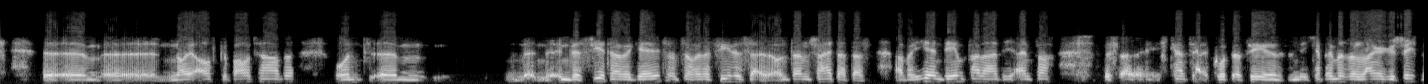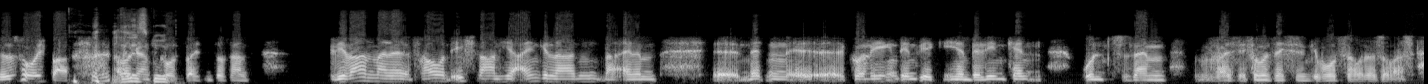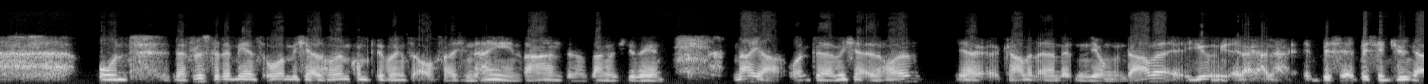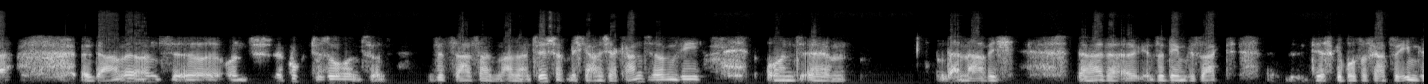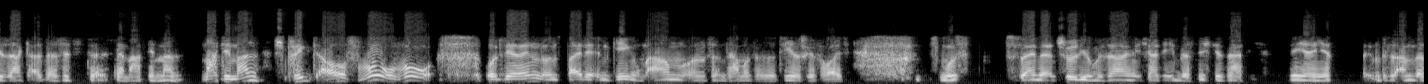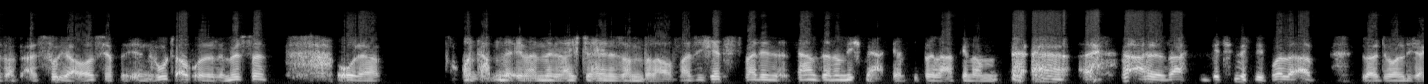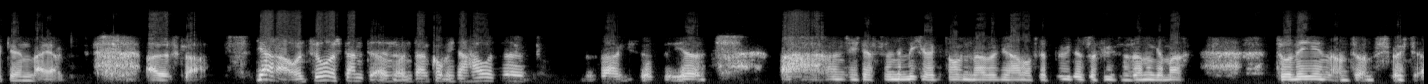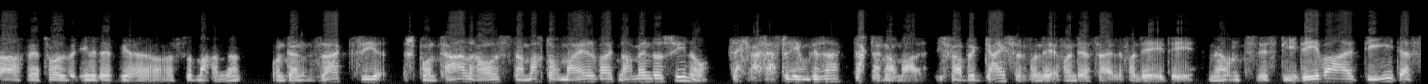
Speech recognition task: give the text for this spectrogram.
äh, ähm, äh, neu aufgebaut habe und ähm, investiert habe Geld und so weiter, vieles und dann scheitert das. Aber hier in dem Fall hatte ich einfach, das, äh, ich kann es ja kurz erzählen, ich habe immer so lange Geschichten, das ist furchtbar. Aber ganz gut. kurz, vielleicht interessant. Wir waren, meine Frau und ich waren hier eingeladen bei einem äh, netten äh, Kollegen, den wir hier in Berlin kennen und zu seinem, weiß nicht, 65. Geburtstag oder sowas. Und da flüsterte mir ins Ohr, Michael Holm kommt übrigens auch. Sag ich, nein, Wahnsinn, und lange nicht gesehen. Naja, und äh, Michael Holm, der kam mit einer netten jungen Dame, jüng, äh, bisschen, bisschen jünger äh, Dame und, äh, und guckte so und, und sitzt da an einem anderen Tisch, hat mich gar nicht erkannt irgendwie. Und ähm, dann habe ich dann hat er zu dem gesagt, das Geburtstag hat zu ihm gesagt, als er sitzt, da ist der Martin Mann. Martin Mann springt auf, wo, wo? Und wir rennen uns beide entgegen, umarmen uns und haben uns also tierisch gefreut. Ich muss zu seiner Entschuldigung sagen, ich hatte ihm das nicht gesagt. Ich sehe jetzt ein bisschen anders als früher aus. Ich habe einen Hut auf oder eine Mütze oder und habe eine, immer eine leichte helle Sonnenbrille auf. Was ich jetzt bei den Fernsehern nicht merke. Ich habe die Brille abgenommen. Alle sagten, bitte nicht die Brille ab. Die Leute wollen dich erkennen. Naja, alles klar. Ja, und so stand, und dann komme ich nach Hause, sage ich so zu ihr, ah, wenn ich das mit Michael getroffen habe, wir haben auf der Bühne so viel zusammen gemacht, Tourneen und, und ich möchte, ach, wäre toll, mit ihm wieder was zu machen, ne? Und dann sagt sie spontan raus, dann mach doch meilenweit nach Mendocino. Sag ich, was hast du eben gesagt? Sag das nochmal. Ich war begeistert von der, von der Zeile, von der Idee. Ne? Und das, die Idee war halt die, dass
